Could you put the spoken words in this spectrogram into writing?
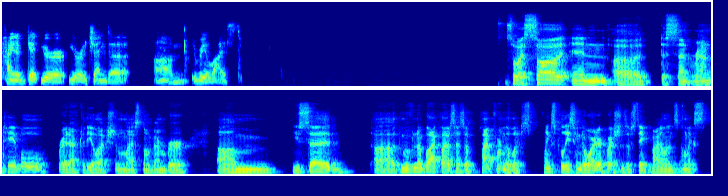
kind of get your your agenda um, realized So I saw in a dissent roundtable right after the election last November, um, you said uh, the movement of Black Lives has a platform that links, links policing to wider questions of state violence and links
